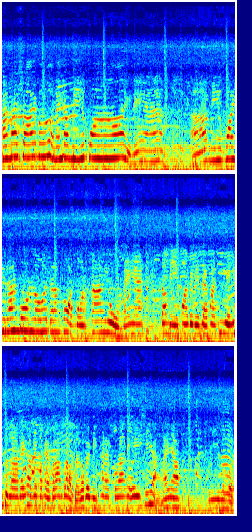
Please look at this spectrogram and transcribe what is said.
ทางด้านซ้ายมือนะครับมีควายนี่ฮะ อ่ามีควายอยู่ด้านบนเลยกำลังกอดหมอนข้างอยู่นะฮะจะมีควายเป็นสายพันธุ์ที่ใหญ่ที่สุดแล้วนะครับในประเทศบ้านเราแต่ก็เป็นมีขนาดกลางในเอเชียนะครับนี่เลย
